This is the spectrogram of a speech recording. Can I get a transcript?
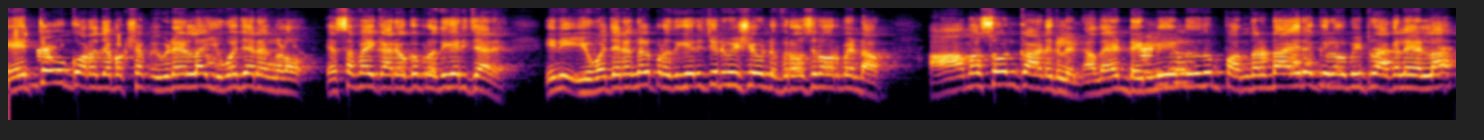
ഏറ്റവും കുറഞ്ഞ പക്ഷം ഇവിടെയുള്ള യുവജനങ്ങളോ എസ് എഫ് ഐക്കാരോ ഒക്കെ പ്രതികരിച്ചാലേ. ഇനി യുവജനങ്ങൾ പ്രതികരിച്ചൊരു വിഷയമുണ്ട്. ഫിറോസിന് ഓർമ്മയുണ്ടാവും. ആമസോൺ കാടുകളിൽ അതായത് ഡൽഹിയിൽ നിന്നും പന്ത്രണ്ടായിരം കിലോമീറ്റർ അകലെയുള്ള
